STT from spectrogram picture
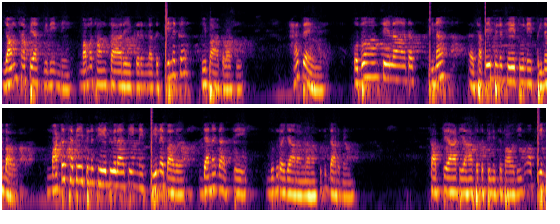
යම් සැපයක් විඳින්නේ මම සංසාරේ කරන ලද පිනක විපාක වශයෙන්. හැබැයි ඔබ වහන්සේලාට පින සැපේ පින හේතුනේ පින බව. මට සැපේ පින හේතු වෙලා තින්නේ පින බව දැනගත්තේ බුදුරජාණන් වහන්සේගේ ධර්මයෙන්. සත්‍යයට යහපත පිණිස පවතිනවා පින.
